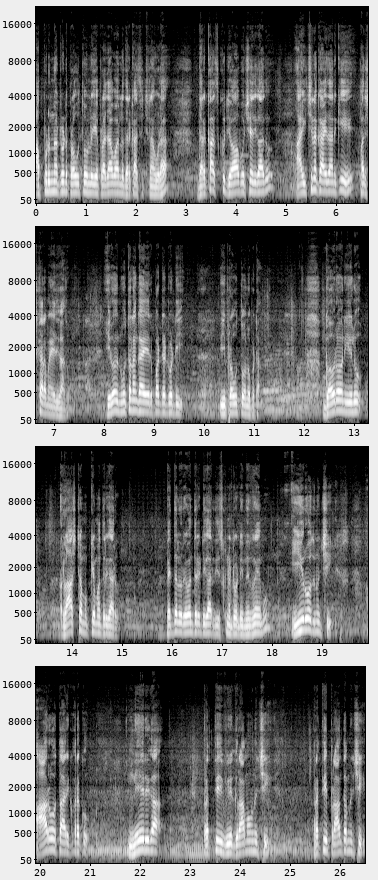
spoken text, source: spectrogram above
అప్పుడున్నటువంటి ప్రభుత్వంలో ఏ ప్రజావాణిలో దరఖాస్తు ఇచ్చినా కూడా దరఖాస్తుకు జవాబు వచ్చేది కాదు ఆ ఇచ్చిన కాగితానికి పరిష్కారం అయ్యేది కాదు. ఈరోజు నూతనంగా ఏర్పడినటువంటి ఈ ప్రభుత్వం లోపల గౌరవనీయులు రాష్ట్ర ముఖ్యమంత్రి గారు పెద్దలు రేవంత్ రెడ్డి గారు తీసుకున్నటువంటి నిర్ణయము ఈ రోజు నుంచి ఆరో తారీఖు వరకు నేరుగా ప్రతి గ్రామం నుంచి ప్రతి ప్రాంతం నుంచి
